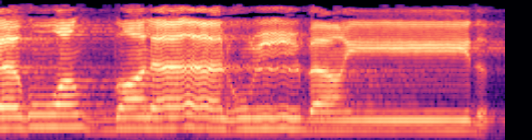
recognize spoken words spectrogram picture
هو الضلال البعيد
